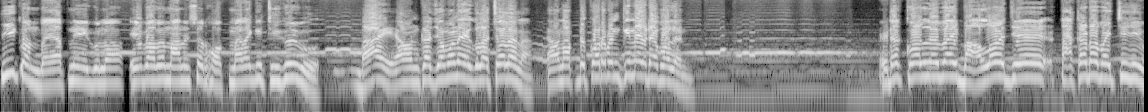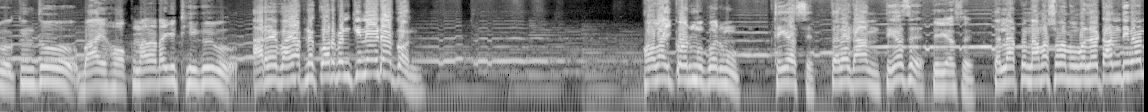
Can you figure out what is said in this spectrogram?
কি কোন ভাই আপনি এগুলা? এইভাবে মানুষের হক মারা কি ঠিক হইব? ভাই এখনকার জমানা এগুলা চলে না। এখন আপনি করবেন কিনা এটা বলেন। এটা করলে ভাই ভালো যে টাকাটা বাঁচিয়ে যাইব কিন্তু ভাই হক মারাটা কি ঠিক হইব? আরে ভাই আপনি করবেন কিনা এটা কোন? হ ভাই কর্ম কর্ম। ঠিক আছে তাহলে ডান ঠিক আছে? ঠিক আছে। তাহলে আপনি নামার সময় মোবাইলে টান দিবেন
